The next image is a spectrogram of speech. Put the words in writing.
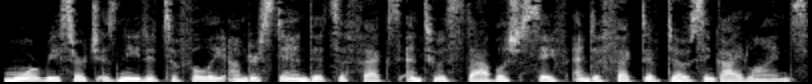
more research is needed to fully understand its effects and to establish safe and effective dosing guidelines.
